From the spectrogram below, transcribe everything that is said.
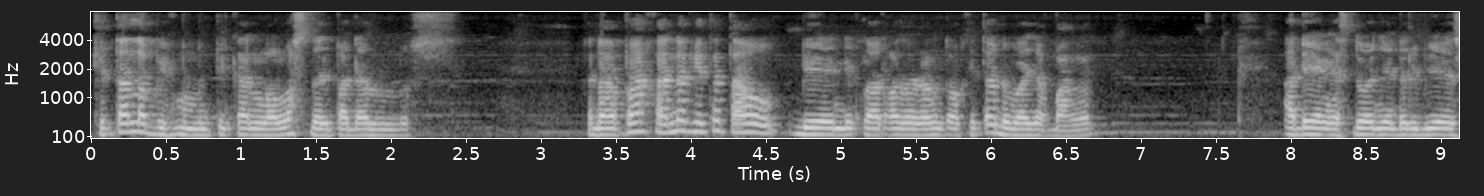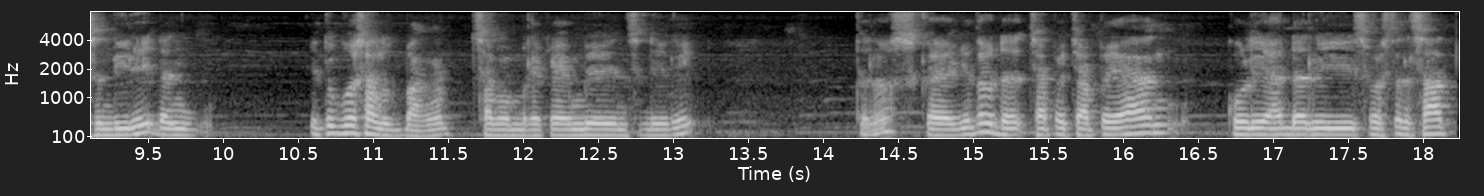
kita lebih mementingkan lolos daripada lulus. Kenapa? Karena kita tahu biaya yang dikeluarkan orang tua kita udah banyak banget. Ada yang S2 nya dari biaya sendiri dan itu gue salut banget sama mereka yang biayain sendiri. Terus kayak kita udah capek-capean kuliah dari semester 1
